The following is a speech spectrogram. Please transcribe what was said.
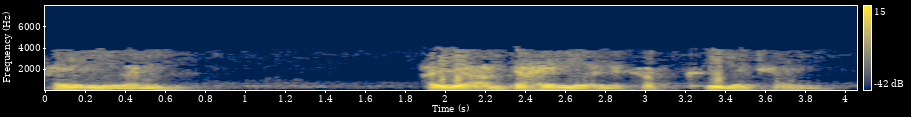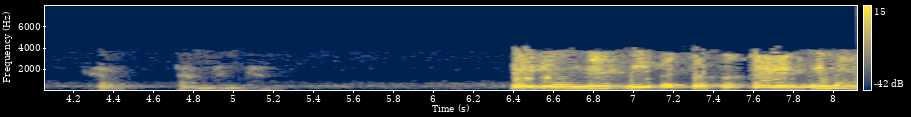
ให้เหมือน ยายามจะให้เหมือนนะครับ คือไม่ใช่ครับ ตามนั้นครับแล้วโยมนัทมีประสบการณ์ไหมล่ะ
